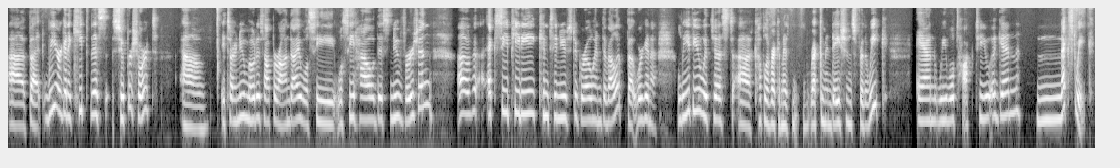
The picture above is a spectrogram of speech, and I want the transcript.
Uh, but we are going to keep this super short. Um, it's our new modus operandi. We'll see. We'll see how this new version of XCPD continues to grow and develop. But we're going to leave you with just a couple of recommend, recommendations for the week, and we will talk to you again next week.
